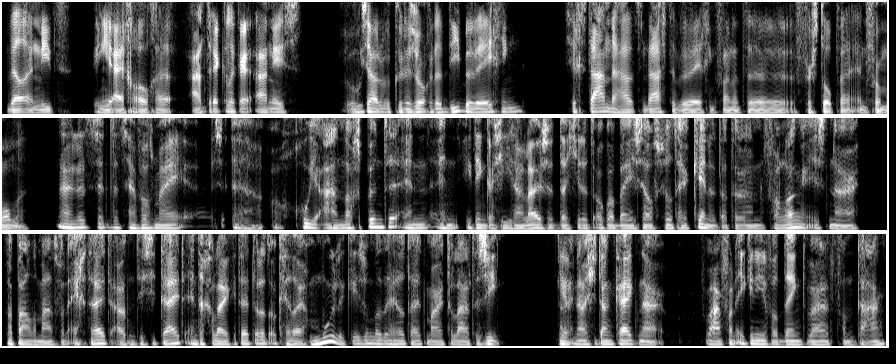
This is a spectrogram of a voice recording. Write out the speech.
wel en niet in je eigen ogen aantrekkelijk aan is. Hoe zouden we kunnen zorgen dat die beweging zich staande houdt naast de beweging van het uh, verstoppen en vermommen? Nou, dat, dat zijn volgens mij uh, goede aandachtspunten. En, en ik denk als je hier naar luistert, dat je dat ook wel bij jezelf zult herkennen. Dat er een verlangen is naar een bepaalde mate van echtheid, authenticiteit. En tegelijkertijd dat het ook heel erg moeilijk is om dat de hele tijd maar te laten zien. Ja. En als je dan kijkt naar waarvan ik in ieder geval denk waar het vandaan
